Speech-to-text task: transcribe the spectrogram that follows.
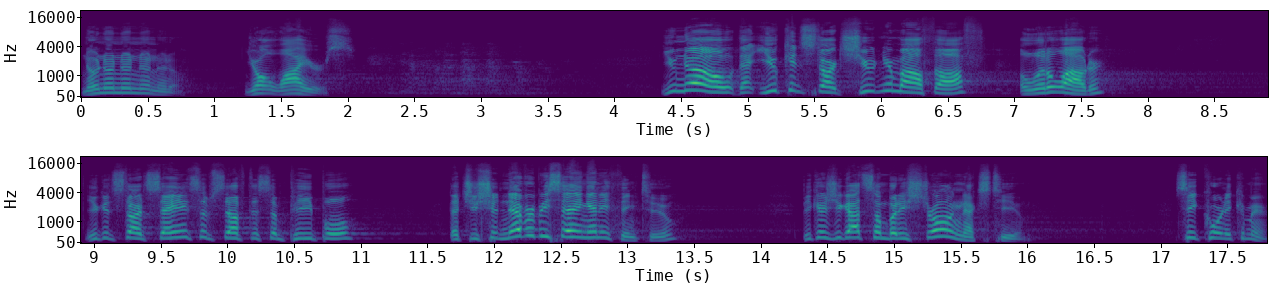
No, no, no, no, no, no. You're all liars. you know that you can start shooting your mouth off a little louder. You can start saying some stuff to some people that you should never be saying anything to because you got somebody strong next to you. See, Courtney, come here.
